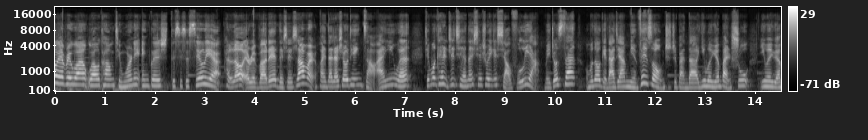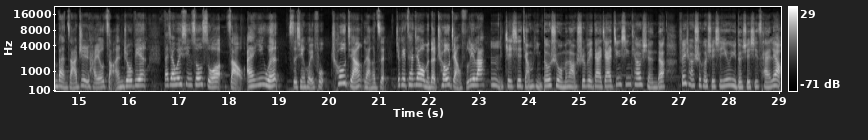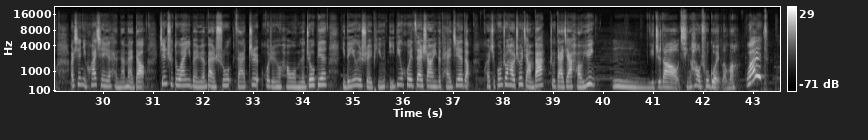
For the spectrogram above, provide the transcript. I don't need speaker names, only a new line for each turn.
Hello everyone, welcome to Morning English. This is Cecilia.
Hello everybody, this is Summer. 欢迎大家收听早安英文。节目开始之前呢，先说一个小福利啊！每周三我们都给大家免费送纸质版的英文原版书、英文原版杂志，还有早安周边。大家微信搜索“早安英文”，私信回复“抽奖”两个字，就可以参加我们的抽奖福利啦。
嗯，这些奖品都是我们老师为大家精心挑选的，非常适合学习英语的学习材料，而且你花钱也很难买到。坚持读完一本原版书、杂志，或者用好我们的周边，你的英语水平一定会再上一个台阶的。快去公众号抽奖吧，祝大家好运！
嗯，你知道秦昊出轨了吗
？What?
